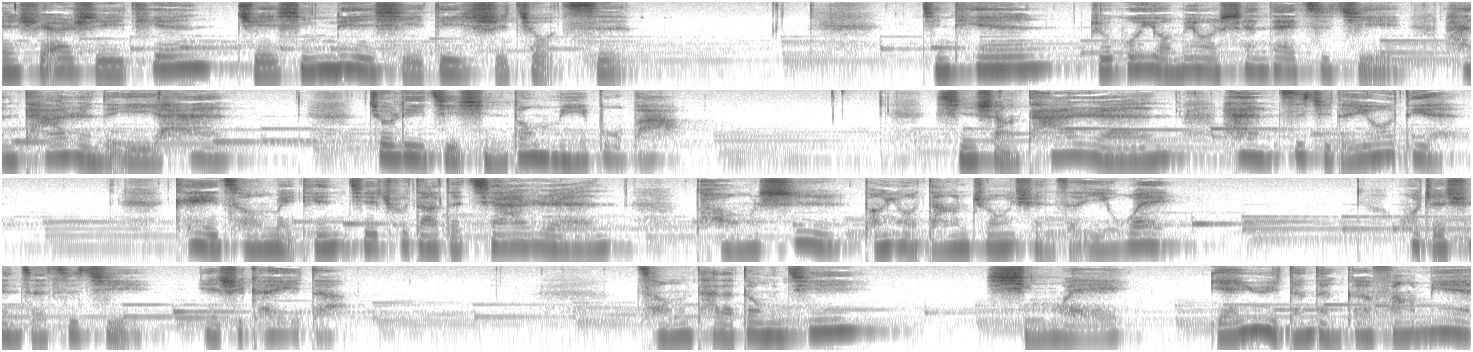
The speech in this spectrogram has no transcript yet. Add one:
连续二十一天，决心练习第十九次。今天如果有没有善待自己和他人的遗憾，就立即行动弥补吧。欣赏他人和自己的优点，可以从每天接触到的家人、同事、朋友当中选择一位，或者选择自己也是可以的。从他的动机、行为。言语等等各方面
